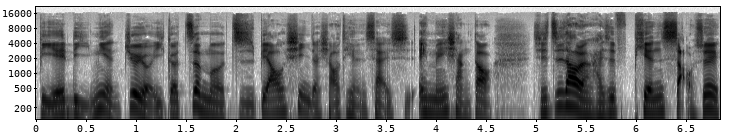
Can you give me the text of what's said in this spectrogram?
别里面，就有一个这么指标性的小铁人赛事。诶，没想到其实知道人还是偏少，所以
